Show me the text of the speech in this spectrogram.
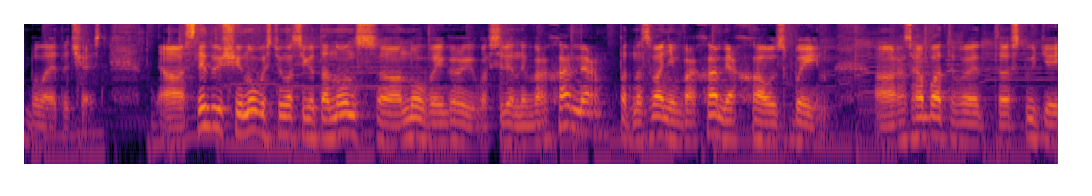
была эта часть. А, следующей новостью у нас идет анонс а, новой игры во вселенной Warhammer под названием Warhammer House Bane. А, разрабатывает студия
